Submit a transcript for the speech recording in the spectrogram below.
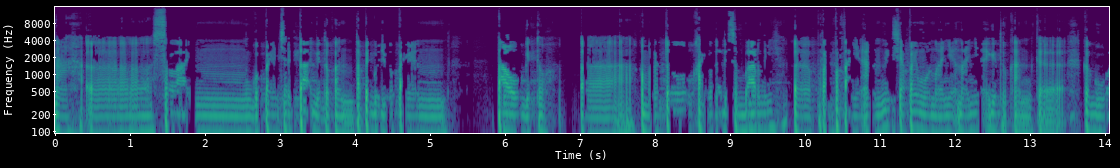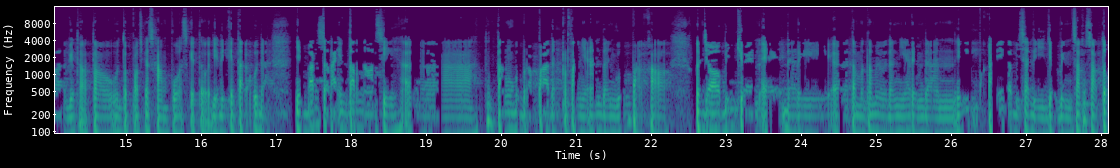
Nah uh, selain gue pengen cerita gitu kan, tapi gue juga pengen tahu gitu uh, kemarin tuh kayak udah disebar nih uh, pertanyaan nih siapa yang mau nanya-nanya gitu kan ke ke gua gitu atau untuk podcast kampus gitu. Jadi kita udah nyebar secara internal sih uh, tentang beberapa ada pertanyaan dan gua bakal ngejawabin Q&A dari uh, teman-teman yang udah ngirim dan ini kayaknya gak bisa dijawabin satu-satu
